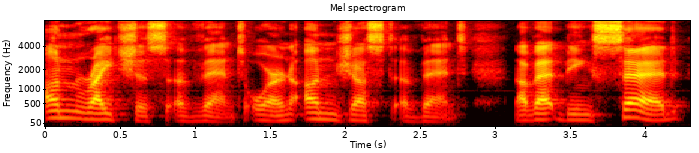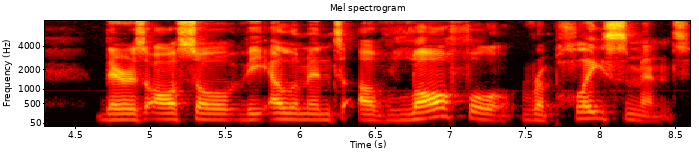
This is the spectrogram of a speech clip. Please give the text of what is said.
unrighteous event or an unjust event. Now, that being said, there is also the element of lawful replacement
